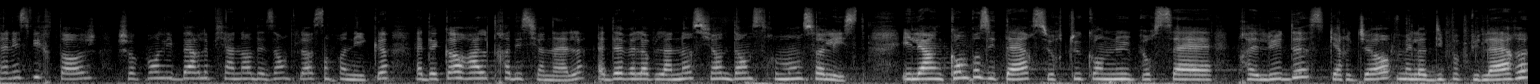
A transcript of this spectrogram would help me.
Pianiste virtuose, Chopin libère le piano des influences symphoniques et des chorales traditionnelles et développe la notion d'instrument soliste. Il est un compositeur surtout connu pour ses préludes, scherzo, mélodies populaires,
